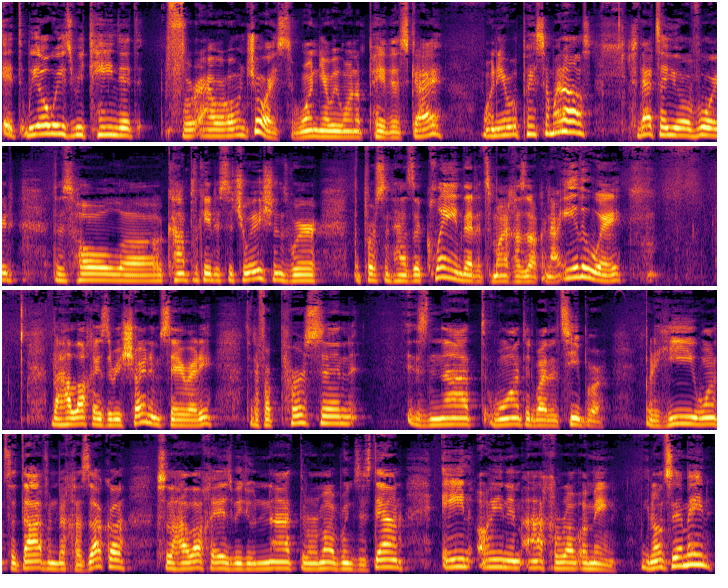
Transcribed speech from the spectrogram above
It. We always retained it for our own choice. One year we want to pay this guy. One year we'll pay someone else. So that's how you avoid this whole uh, complicated situations where the person has a claim that it's my chazaka. Now, either way, the halacha is the Rishonim say already that if a person is not wanted by the tzibur, but he wants to daven bechazaka, so the halacha is we do not. The Ramah brings this down. Ein oinim acharav amen. We don't say amen.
